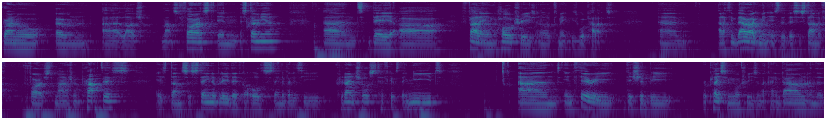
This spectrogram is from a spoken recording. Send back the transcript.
Graanul own uh, large amounts of forest in Estonia, and they are felling whole trees in order to make these wood pellets. Um, and I think their argument is that this is standard forest management practice. It's done sustainably. They've got all the sustainability credentials, certificates they need and in theory they should be replacing more trees and they're cutting down and the,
